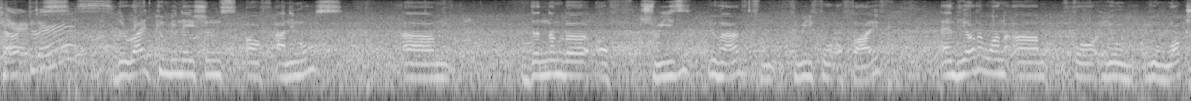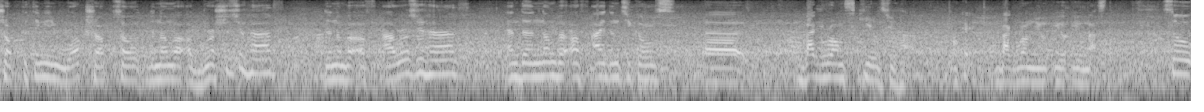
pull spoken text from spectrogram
characters, Characters. the right combinations of animals, um, the number of trees you have, three, four, or five, and the other one um, for your, your workshop, the thing in your workshop, so the number of brushes you have, the number of arrows you have, and the number of identicals uh, background skills you have. Okay, background you, you, you master. So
